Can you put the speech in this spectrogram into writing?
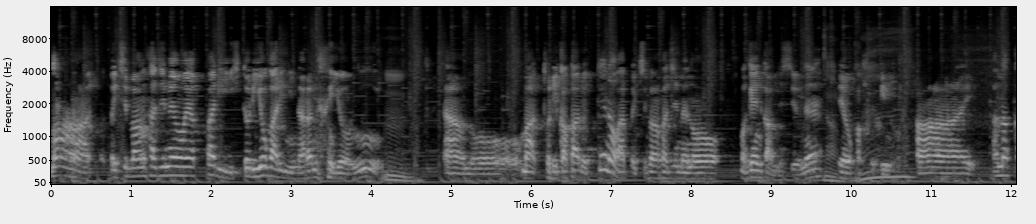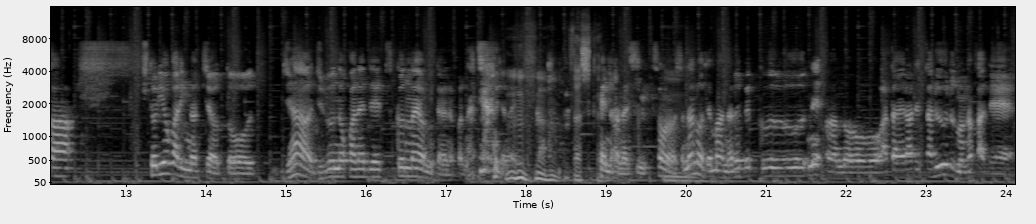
まあ、一番初めはやっぱり独りよがりにならないように、うん、あのまあ、取り掛かるっていうのはやっぱ一番初めの、まあ、玄関ですよね、絵を描くときに。はい。なかなか独りよがりになっちゃうとじゃあ自分のお金で作んなよみたいなことになっちゃうじゃないですか。変な話。そうなんです、うん、なので、まあ、なるべく、ね、あの与えられたルールの中で、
